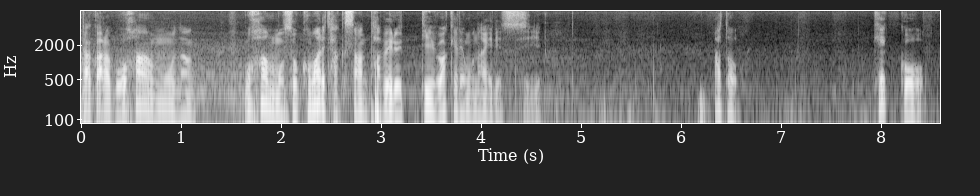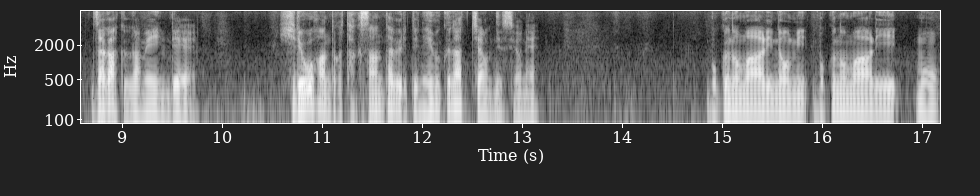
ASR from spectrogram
だからご飯もなんご飯もそこまでたくさん食べるっていうわけでもないですしあと結構座学がメインで昼ご飯とかたくさん食べるって眠くなっちゃうんですよね。僕の周りのみ僕の周りも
